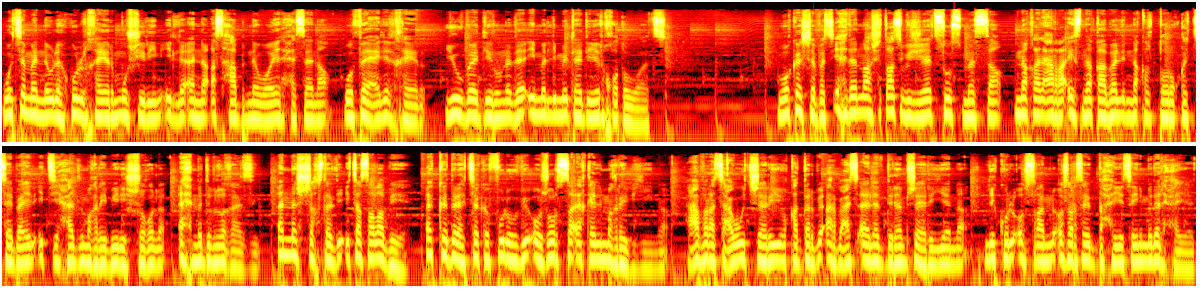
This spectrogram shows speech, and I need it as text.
وتمنوا له كل الخير مشيرين إلا أن أصحاب النوايا الحسنة وفاعلي الخير يبادرون دائما لمثل هذه الخطوات. وكشفت إحدى الناشطات بجهة سوس مسا نقلا عن رئيس نقابة للنقل الطرق التابع للاتحاد المغربي للشغل أحمد بلغازي أن الشخص الذي اتصل به أكد له تكفله بأجور السائقين المغربيين عبر تعويض شهري يقدر ب 4000 درهم شهريا لكل أسرة من أسرتي الضحيتين مدى الحياة.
